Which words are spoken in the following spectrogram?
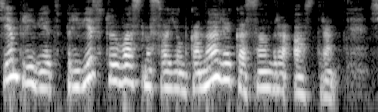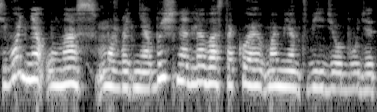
Всем привет! Приветствую вас на своем канале Кассандра Астра. Сегодня у нас, может быть, необычное для вас такой момент видео будет.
